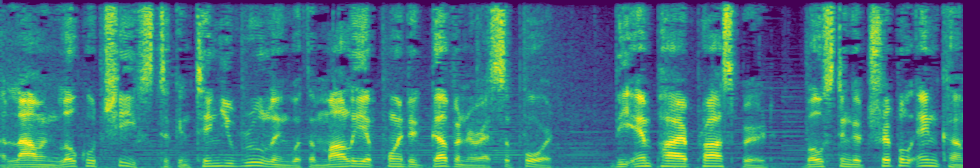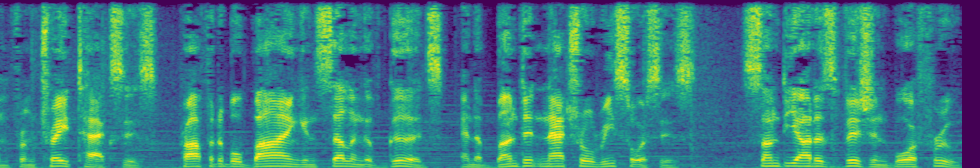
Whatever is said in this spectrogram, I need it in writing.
allowing local chiefs to continue ruling with a Mali-appointed governor as support. The empire prospered, boasting a triple income from trade taxes, profitable buying and selling of goods, and abundant natural resources. Sundiata's vision bore fruit,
